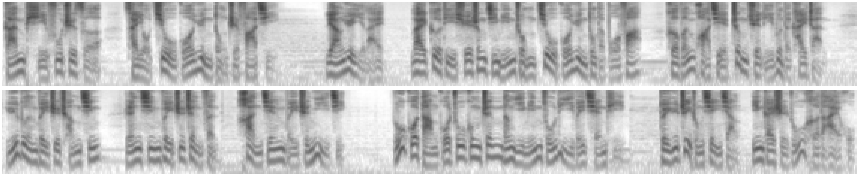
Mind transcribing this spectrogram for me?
感匹夫之责，才有救国运动之发起。两月以来，赖各地学生及民众救国运动的勃发和文化界正确理论的开展，舆论为之澄清，人心为之振奋，汉奸为之逆迹。如果党国诸公真能以民族利益为前提，对于这种现象，应该是如何的爱护？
